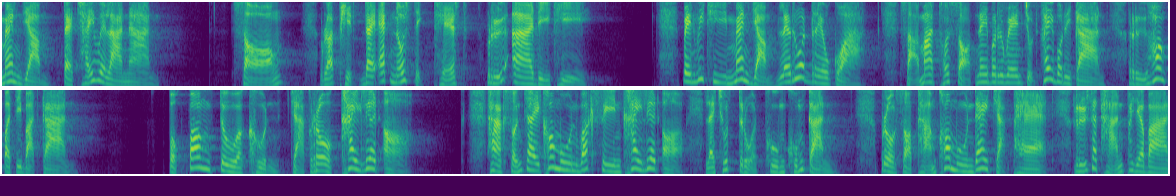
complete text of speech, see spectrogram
แม่นยำแต่ใช้เวลานาน 2. Rapid Diagnostic Test หรือ RDT เป็นวิธีแม่นยำและรวดเร็วกว่า สามารถทดสอบในบริเวณจุดให้บริการ หรือห้องปฏิบัติการ ปกป้องตัวคุณจากโรคไข้เลือดออก หากสนใจข้อมูลวัคซีนไข้เลือดออก และชุดตรวจภูมิคุ้มกัน โปรดสอบถามข้อมูลได้จากแพทย์ หรือสถานพยาบาล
